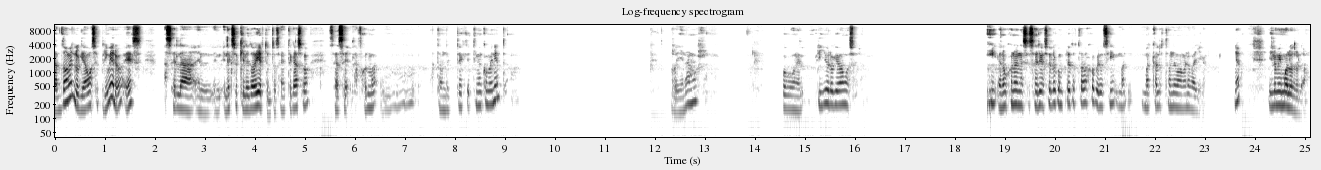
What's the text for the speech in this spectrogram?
abdomen, lo que vamos a hacer primero es hacer la- el, el- el exoesqueleto abierto. Entonces, en este caso, se hace la forma uh, hasta donde ustedes conveniente. Rellenamos un poco con el brillo lo que vamos a hacer. Y a lo mejor no es necesario hacerlo completo hasta abajo, pero sí mar- marcarlo hasta donde más o menos va a llegar. ¿Ya? Y lo mismo al otro lado.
